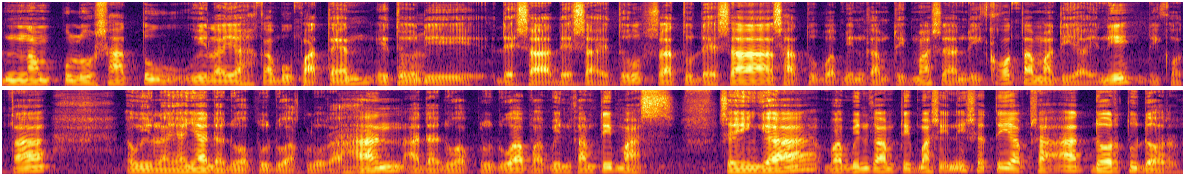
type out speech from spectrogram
61 wilayah kabupaten itu hmm. di desa-desa itu satu desa satu babin kamtibmas dan di kota Madia ini di kota wilayahnya ada 22 kelurahan ada 22 babin kamtibmas sehingga babin kamtibmas ini setiap saat door to door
